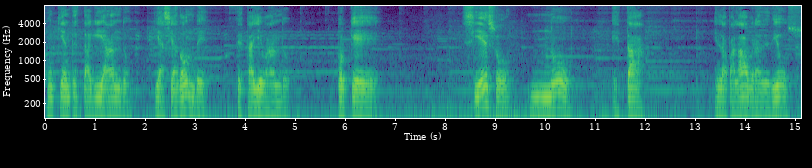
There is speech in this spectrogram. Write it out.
con quién te está guiando y hacia dónde te está llevando. Porque si eso no está en la palabra de Dios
